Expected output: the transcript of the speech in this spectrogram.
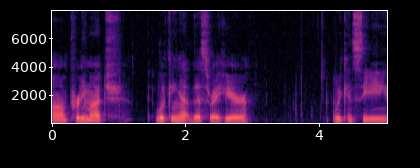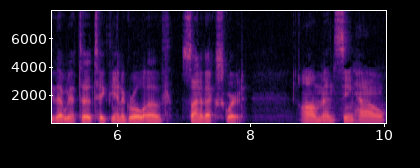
um, pretty much looking at this right here, we can see that we have to take the integral of sine of x squared. Um, and seeing how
